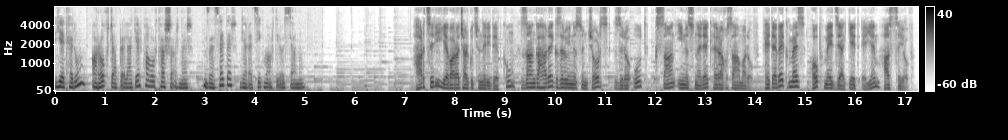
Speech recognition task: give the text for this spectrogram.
Եթերում առողջ ապրելակերպ հաղորդաշարներ։ Ձեզ հետ է Գեղեցիկ Մարտիրոսյանը։ Հարցերի եւ առաջարկությունների դեպքում զանգահարեք 094 08 2093 հեռախոսահամարով։ Հետևեք մեզ hopmedia.am հասցեով։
